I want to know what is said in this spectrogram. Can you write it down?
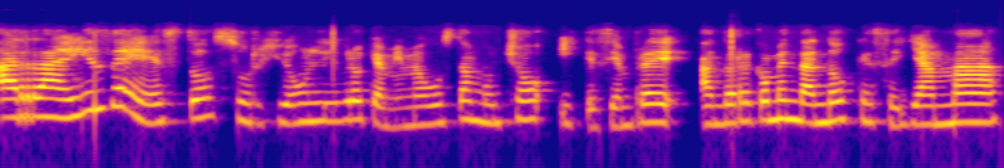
A raíz de esto surgió un libro que a mí me gusta mucho y que siempre ando recomendando que se llama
